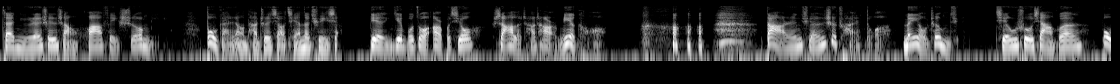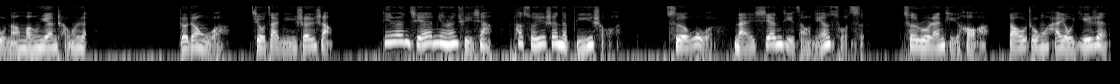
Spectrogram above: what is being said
在女人身上花费奢靡，不敢让她知晓钱的去向，便一不做二不休，杀了查查尔灭口。哈哈哈，大人全是揣度，没有证据，请恕下官不能蒙冤承认。这证物就在你身上。狄仁杰命人取下他随身的匕首啊，此物乃先帝早年所赐，刺入人体后啊，刀中还有一刃。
